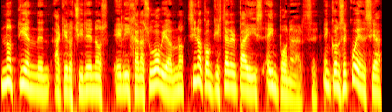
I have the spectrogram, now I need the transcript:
no tienden a que los chilenos elijan a su gobierno, sino a conquistar el país e imponerse. En consecuencia,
